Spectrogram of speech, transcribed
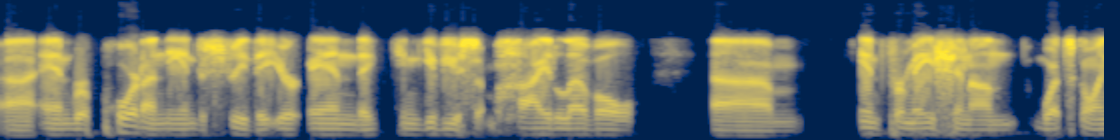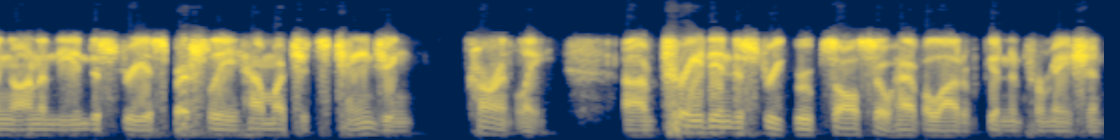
uh, and report on the industry that you're in that can give you some high level um, information on what's going on in the industry, especially how much it's changing currently. Um, trade industry groups also have a lot of good information.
